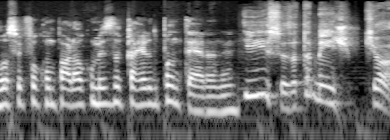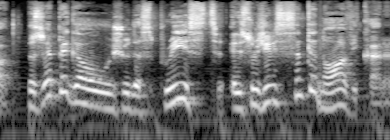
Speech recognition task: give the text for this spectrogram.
você for comparar o começo da carreira do Pantera, né? Isso, exatamente. Porque, ó, você vai pegar o Judas Priest, eles surgiram em 69, cara.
